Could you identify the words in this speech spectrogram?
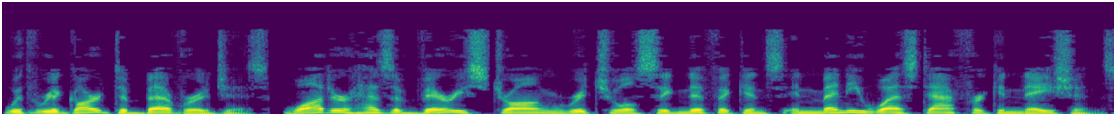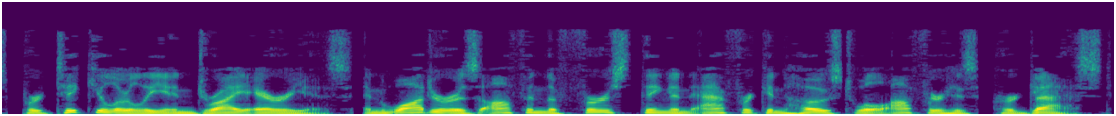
With regard to beverages, water has a very strong ritual significance in many West African nations particularly in dry areas and water is often the first thing an African host will offer his, her guest.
